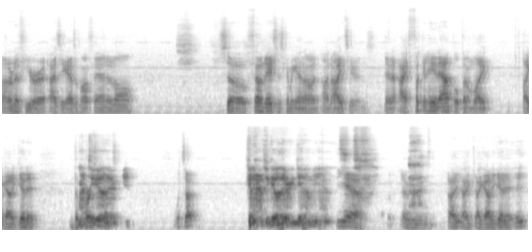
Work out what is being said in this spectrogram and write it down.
I don't know if you're an Isaac Asimov fan at all. So Foundation is coming out on, on iTunes, and I fucking hate Apple, but I'm like, I gotta get it. The to person there. what's up? Gonna have to go there and get them. Yeah. Yeah, I mean, I, I, I got to get it. it.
